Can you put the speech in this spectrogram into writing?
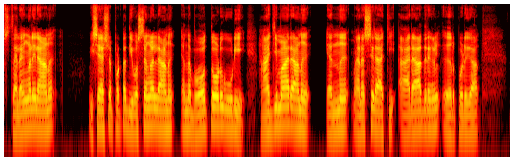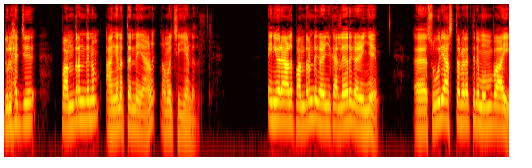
സ്ഥലങ്ങളിലാണ് വിശേഷപ്പെട്ട ദിവസങ്ങളിലാണ് എന്ന ബോധത്തോടുകൂടി ഹാജിമാരാണ് എന്ന് മനസ്സിലാക്കി ആരാധനകൾ ഏർപ്പെടുക. ദുൽഹജ്ജ് പന്ത്രണ്ടിനും അങ്ങനെ തന്നെയാണ് നമ്മൾ ചെയ്യേണ്ടത്. ഇനി ഒരാൾ പന്ത്രണ്ട് കഴിഞ്ഞ് കല്ലേറ് കഴിഞ്ഞ് സൂര്യാസ്തമനത്തിന് മുമ്പായി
